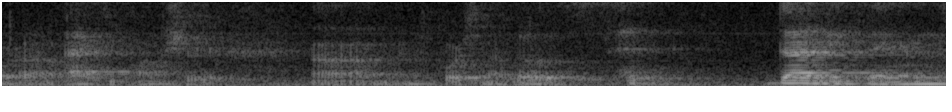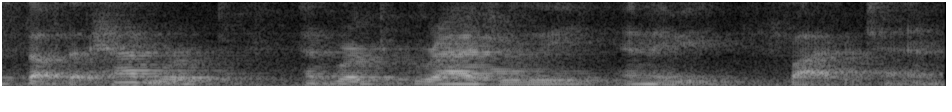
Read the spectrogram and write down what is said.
or um, acupuncture, um, and of course none of those had done anything, and the stuff that had worked had worked gradually and maybe five or ten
